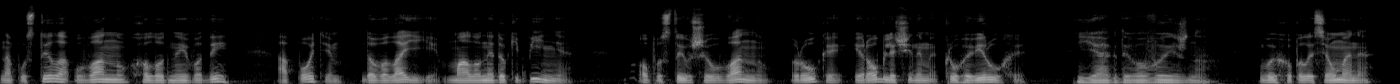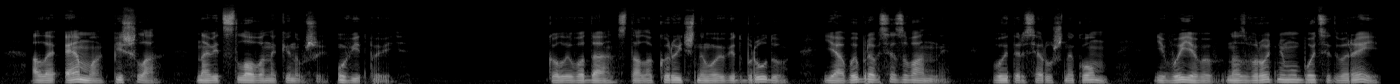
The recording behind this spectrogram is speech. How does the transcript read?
напустила у ванну холодної води, а потім довела її мало не до кипіння, опустивши у ванну руки і роблячи ними кругові рухи. Як дивовижно. вихопилося у мене, але Емма пішла, навіть слова не кинувши у відповідь. Коли вода стала коричневою від бруду, я вибрався з ванни, витерся рушником і виявив на зворотньому боці дверей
